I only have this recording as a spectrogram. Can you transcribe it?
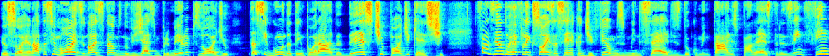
Eu sou a Renata Simões e nós estamos no 21º episódio da segunda temporada deste podcast fazendo reflexões acerca de filmes, minisséries, documentários, palestras, enfim,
